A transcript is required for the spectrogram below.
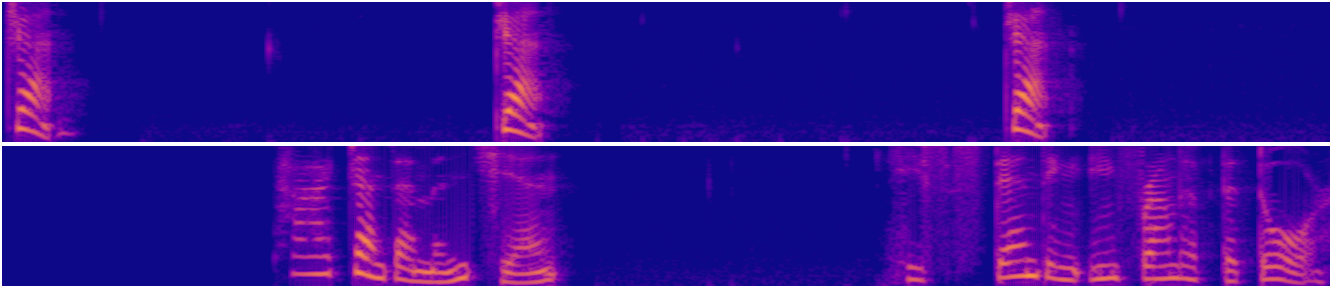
站，站，站。他站在门前。He's standing in front of the door.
